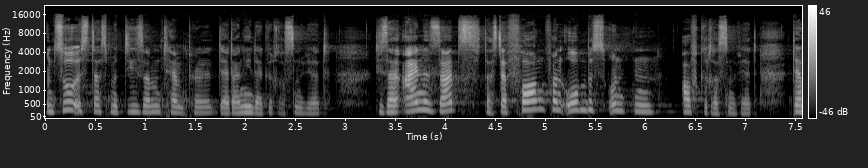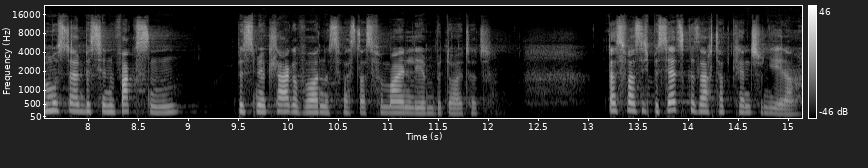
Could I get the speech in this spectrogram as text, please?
Und so ist das mit diesem Tempel, der da niedergerissen wird. Dieser eine Satz, dass der Vorhang von oben bis unten aufgerissen wird, der musste ein bisschen wachsen, bis mir klar geworden ist, was das für mein Leben bedeutet. Das, was ich bis jetzt gesagt habe, kennt schon jeder.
